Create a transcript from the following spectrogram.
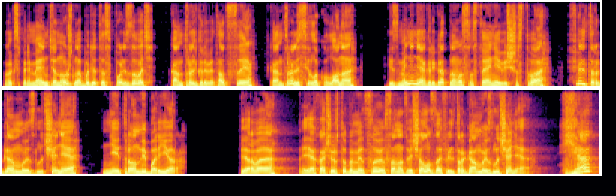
В эксперименте нужно будет использовать контроль гравитации, контроль силы кулона, изменение агрегатного состояния вещества, фильтр гамма-излучения, нейтронный барьер. Первое. Я хочу, чтобы Мицуэ-сан отвечала за фильтр гамма-излучения. Я?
